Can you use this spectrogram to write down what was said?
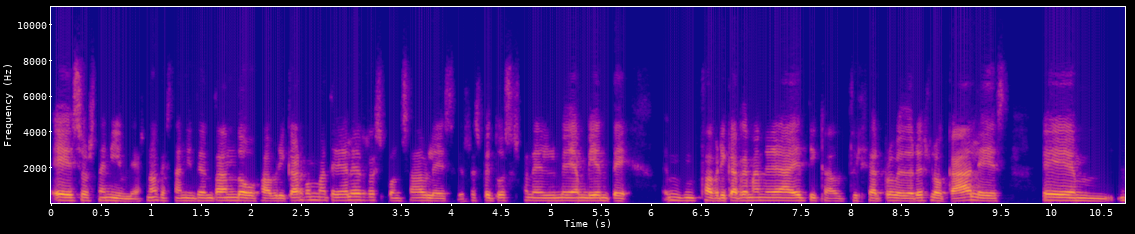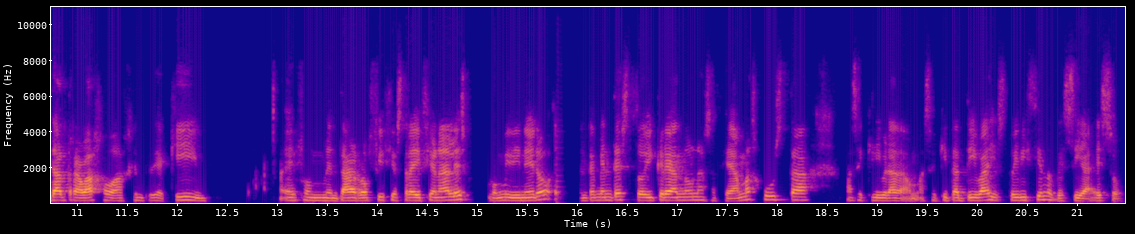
eh, sostenibles, ¿no? que están intentando fabricar con materiales responsables, respetuosos con el medio ambiente, em, fabricar de manera ética, utilizar proveedores locales, em, dar trabajo a gente de aquí, eh, fomentar oficios tradicionales con mi dinero, evidentemente estoy creando una sociedad más justa, más equilibrada, más equitativa y estoy diciendo que sí a eso.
